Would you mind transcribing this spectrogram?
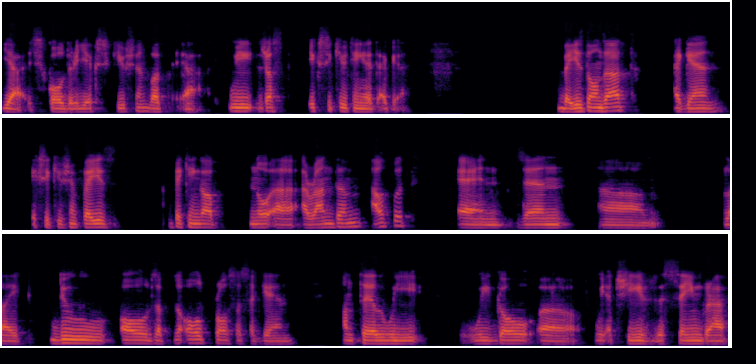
yeah, it's called re-execution, but yeah, we just executing it again. Based on that, again, execution phase, picking up no uh, a random output, and then um, like do all the the old process again until we we go uh, we achieve the same graph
